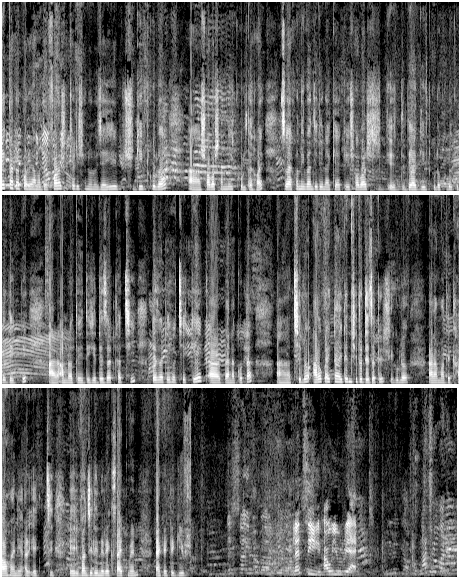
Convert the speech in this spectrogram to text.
কেক কাটার পরে আমাদের ফরাসি ট্রেডিশন অনুযায়ী গিফটগুলো সবার সামনেই খুলতে হয়। সো এখন ইভাঞ্জেলিন একে একে সবার দেওয়া গিফটগুলো খুলে খুলে দেখবে। আর আমরা তো এদিকে ডেজার্ট খাচ্ছি। ডেজার্টে হচ্ছে কেক আর প্যানাকোটা ছিল। আরও কয়েকটা আইটেম ছিল ডেজার্টের সেগুলো আর আমাদের খাওয়া হয়নি। আর এক- ইভাঞ্জেলিনের এক্সাইটমেন্ট এক একটা gift Let's see how you react. Not sure. what it is.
